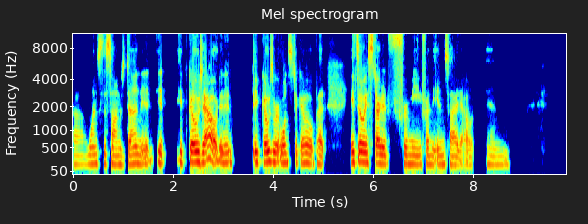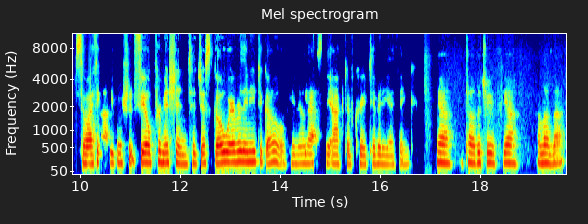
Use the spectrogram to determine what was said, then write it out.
Uh, once the song's done, it, it, it goes out and it, it goes where it wants to go. But it's always started for me from the inside out. And so I think people should feel permission to just go wherever they need to go. You know, yeah. that's the act of creativity, I think. Yeah, tell the truth. Yeah. I love that.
